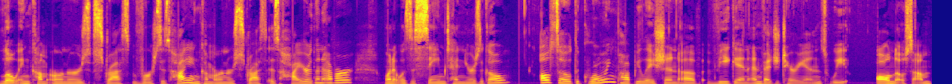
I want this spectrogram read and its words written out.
Low income earners' stress versus high income earners' stress is higher than ever when it was the same 10 years ago. Also, the growing population of vegan and vegetarians, we all know some,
